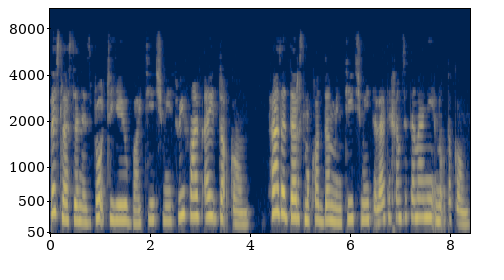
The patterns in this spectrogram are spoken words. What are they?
This lesson is brought to you by teachme358.com هذا الدرس مقدم من teachme358.com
